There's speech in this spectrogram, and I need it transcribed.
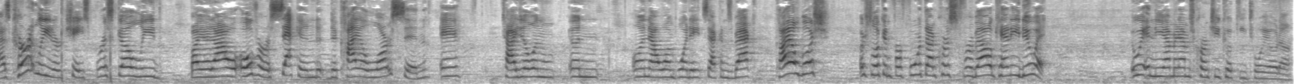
As current leader, Chase Briscoe lead by a now over a second to Kyle Larson. And Ty Dillon and on now 1.8 seconds back. Kyle Busch, Busch looking for fourth on Christopher Bell. Can he do it? Do it in the M&M's Crunchy Cookie Toyota.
